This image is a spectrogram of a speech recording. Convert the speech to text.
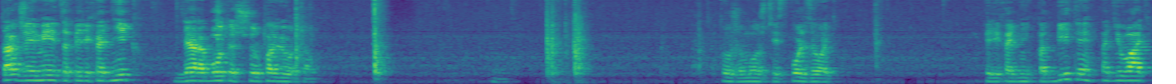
Также имеется переходник для работы с шуруповертом. Тоже можете использовать переходник подбитый, одевать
